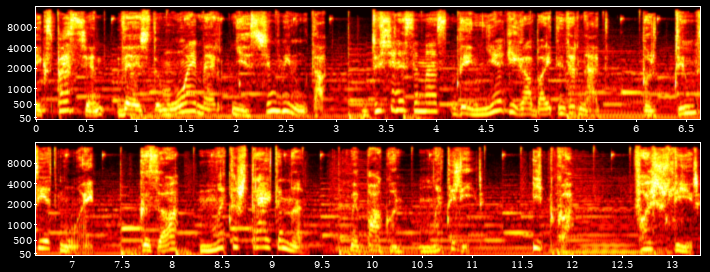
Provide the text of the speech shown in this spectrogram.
X500 dhe çdo muaj merr 100 minuta, 200 SMS dhe 1 GB internet për 12 muaj. Gëzo më të shtrenjtën nënë. Me pakon më të lirë. IPKO. Fol shlir.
